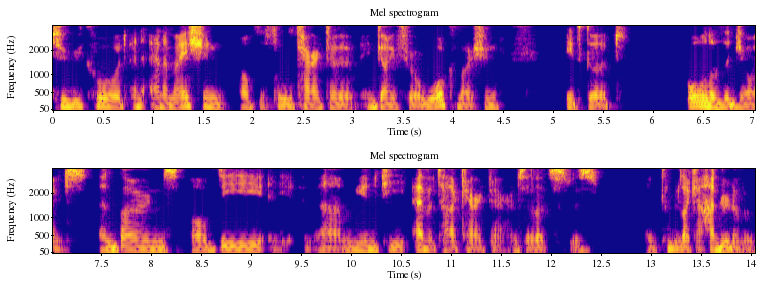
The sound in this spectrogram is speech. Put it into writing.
to record an animation of the full character going through a walk motion, it's got all of the joints and bones of the um, Unity avatar character. And so that's, there's, it could be like a hundred of them.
